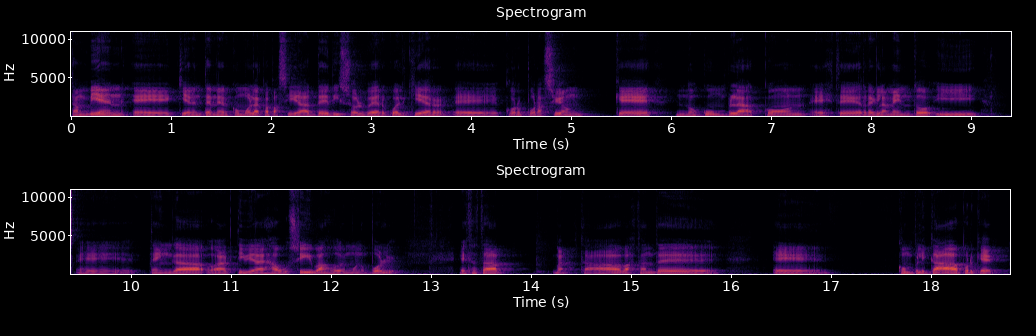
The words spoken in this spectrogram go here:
También eh, quieren tener como la capacidad de disolver cualquier corporación que no cumpla con este reglamento y eh, tenga actividades abusivas o de monopolio. Esto está, bueno, está bastante eh, complicada porque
